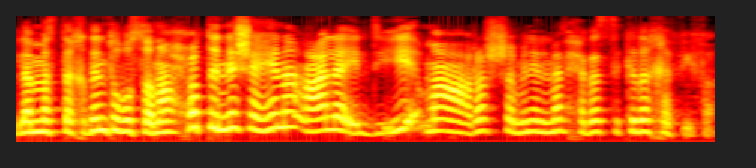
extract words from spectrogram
لما استخدمته بص أنا هحط النشا هنا على الدقيق مع رشة من الملح بس كده خفيفة.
